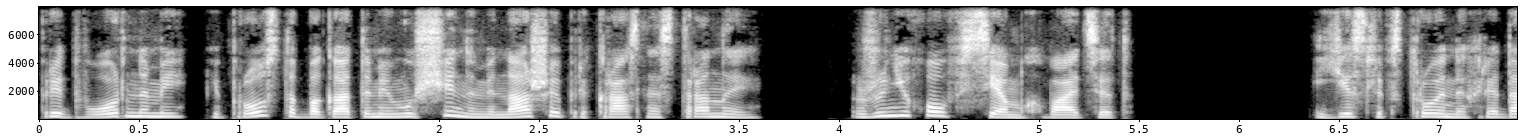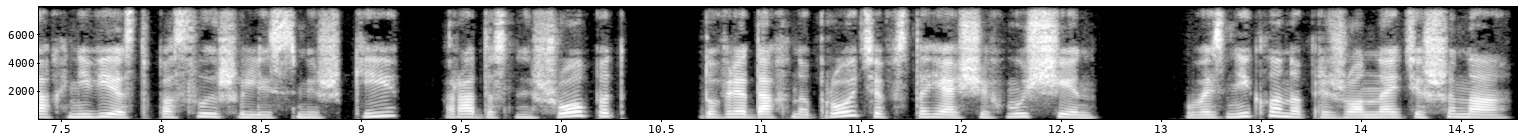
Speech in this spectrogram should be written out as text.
придворными и просто богатыми мужчинами нашей прекрасной страны. Женихов всем хватит. Если в стройных рядах невест послышались смешки, радостный шепот, то в рядах напротив стоящих мужчин возникла напряженная тишина.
